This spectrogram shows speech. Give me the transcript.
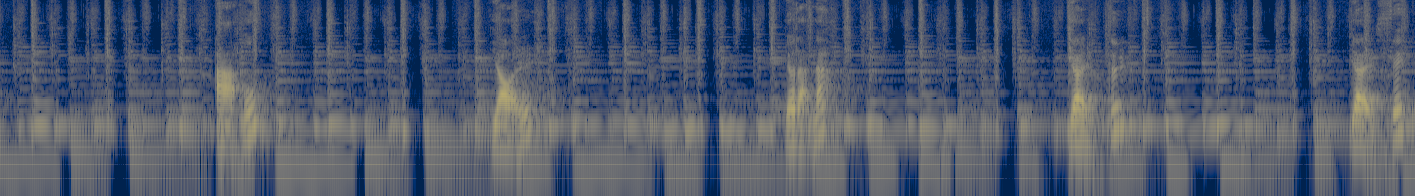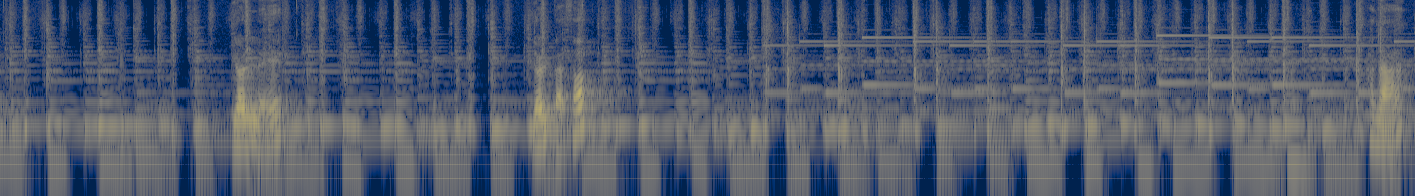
아홉, 열, 열하나, 열둘, 열셋, 열넷, 열다섯, 하나,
